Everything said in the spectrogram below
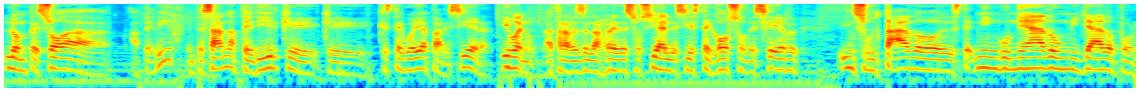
lo empezó a, a pedir. Empezaron a pedir que, que- que este güey apareciera. Y bueno, a través de las redes sociales y este gozo de ser insultado, este, ninguneado, humillado por,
